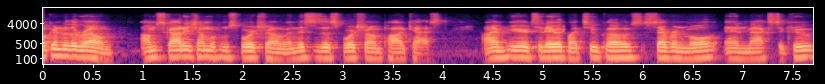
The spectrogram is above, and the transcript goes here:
Welcome to the Realm. I'm Scotty Schemmel from Sports Realm, and this is a Sports Realm podcast. I'm here today with my two co-hosts, Severin Mull and Max DeCoux.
